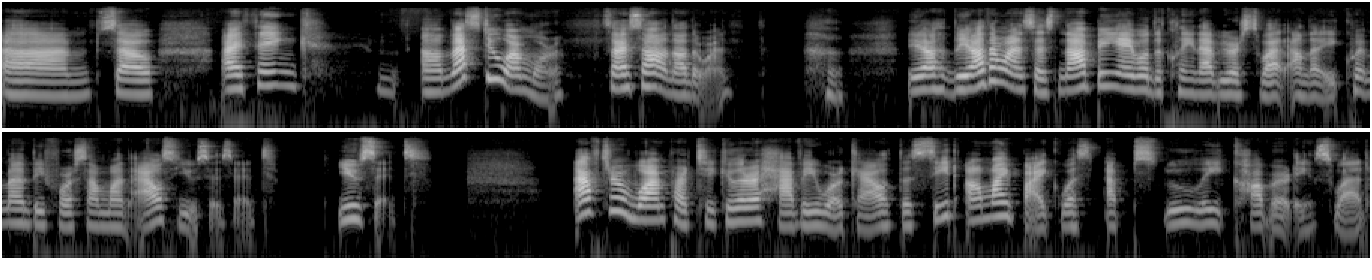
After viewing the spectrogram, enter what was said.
Um so i think um let's do one more. So i saw another one. The, the other one says not being able to clean up your sweat on the equipment before someone else uses it. Use it after one particular heavy workout, the seat on my bike was absolutely covered in sweat.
